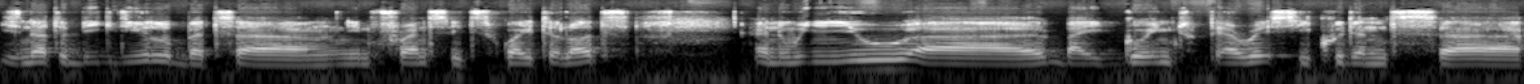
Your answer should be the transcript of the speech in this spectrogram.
is not a big deal, but um, in France, it's quite a lot. And we knew uh, by going to Paris, he couldn't uh,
